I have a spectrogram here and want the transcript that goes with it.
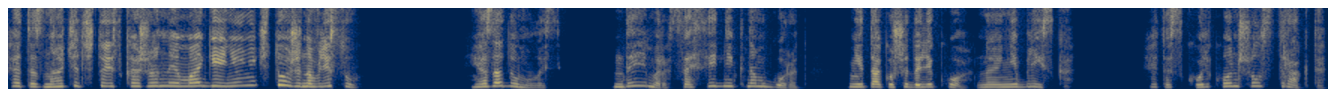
Это значит, что искаженная магия не уничтожена в лесу. Я задумалась. Деймор — соседний к нам город. Не так уж и далеко, но и не близко. Это сколько он шел с тракта,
